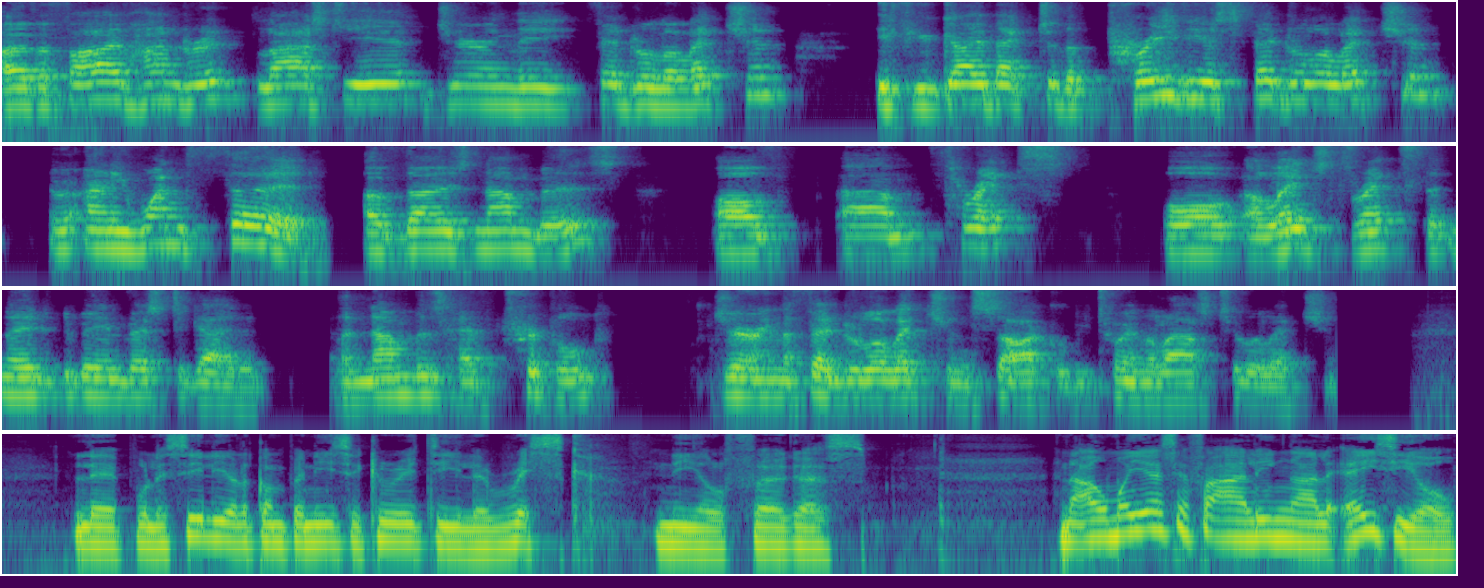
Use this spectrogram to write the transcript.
Over 500 last year during the federal election. If you go back to the previous federal election, there were only one third of those numbers of um, threats or alleged threats that needed to be investigated. The numbers have tripled during the federal election cycle between the last two elections. Le policilio le company Security, le Risk. Neil Fergus. Na au mai se whaalinga le ACO,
